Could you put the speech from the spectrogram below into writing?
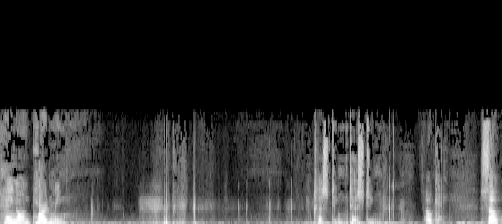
Hang on, pardon me. Testing, testing. Okay. So,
